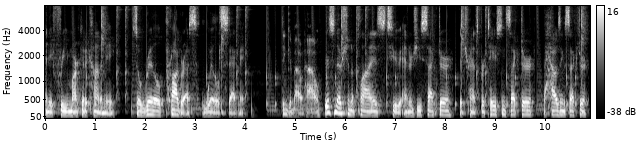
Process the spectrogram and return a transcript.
in a free market economy, so real progress will stagnate. Think about how this notion applies to energy sector, the transportation sector, the housing sector,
